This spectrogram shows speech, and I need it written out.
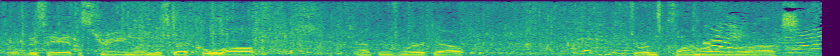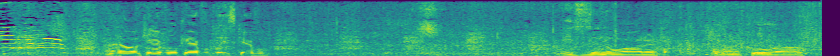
So we're just here at the stream, letting this guy cool off after his workout. Jordan's climbing all over the rocks. I know, careful, careful, please, careful. Ace is in the water, trying to cool off.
